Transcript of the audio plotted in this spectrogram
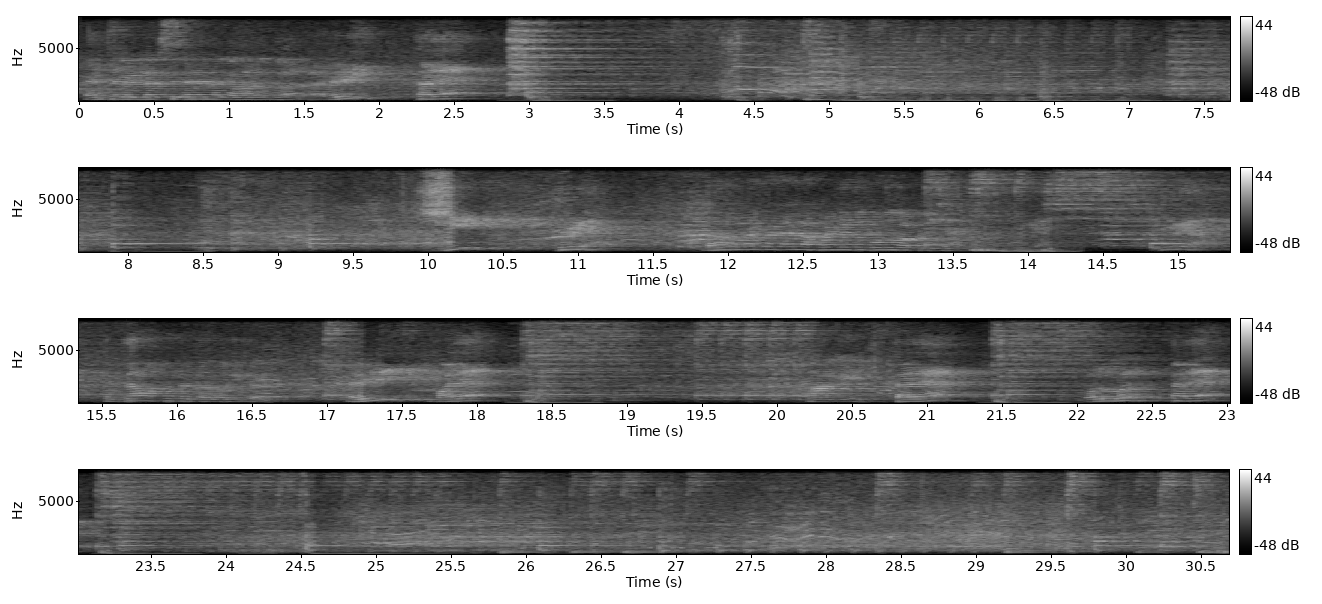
त्यांच्याकडे लक्ष द्यायला घालवतो आता. रेडी तळ्या शी खेळ्या धरू त्यांना पडले तर पडू बापडीच्या जावा पत्रकार पलीकडे रेडी माळ्या मागे. तळ्या बरोबर? तळ्या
